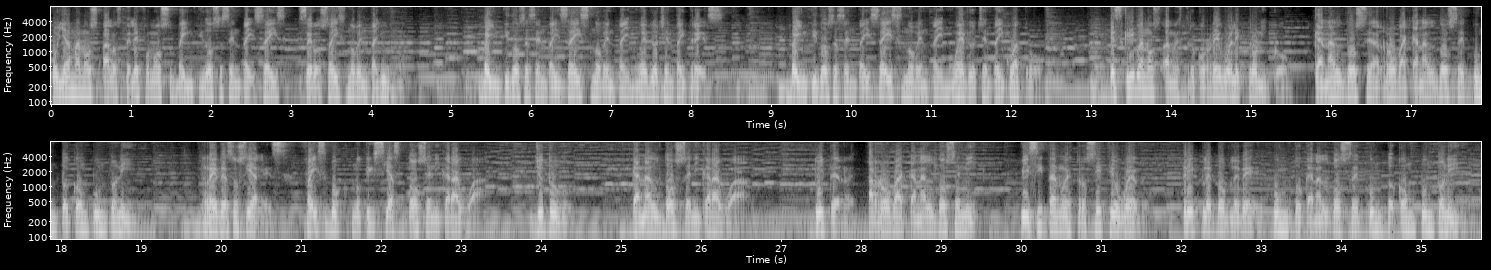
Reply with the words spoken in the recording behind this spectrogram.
O llámanos a los teléfonos 2266-0691 2266-9983, 2266-9984. Escríbanos a nuestro correo electrónico canal12 arroba canal12.com.ni. Redes sociales, Facebook Noticias 12 Nicaragua, YouTube, Canal 12 Nicaragua, Twitter arroba canal 12 Nic. Visita nuestro sitio web www.canal12.com.ni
